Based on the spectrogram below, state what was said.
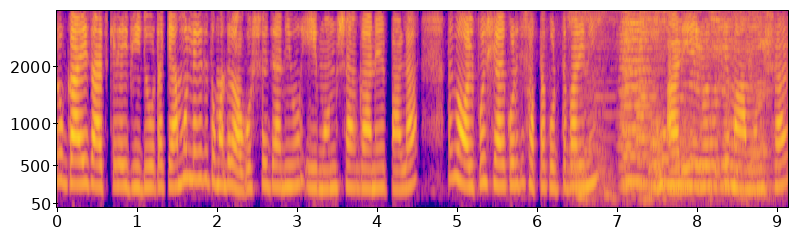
তো গাইজ আজকের এই ভিডিওটা কেমন লেগেছে তোমাদের অবশ্যই জানিও। এই মনসা গানের পালা আমি অল্প শেয়ার করেছি, সবটা করতে পারিনি। আর এই হচ্ছে মা মনসার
